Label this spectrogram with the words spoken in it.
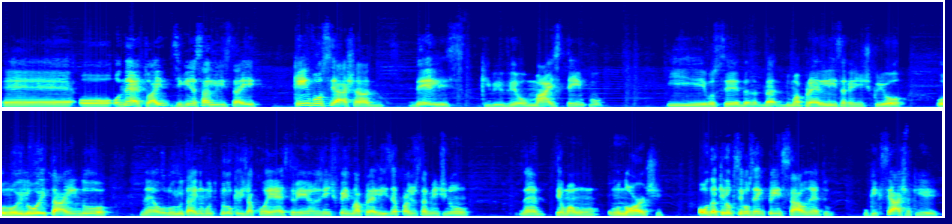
É, o, o Neto, aí seguindo essa lista aí, quem você acha deles que viveu mais tempo e você da, da- de uma pré-lista que a gente criou, o Lui Lui tá indo, né? O Lulu tá indo muito pelo que ele já conhece também, mas a gente fez uma pré-lista para justamente não, né, ter uma, um, um norte ou daquilo que você consegue pensar, o Neto. O que, que você acha que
